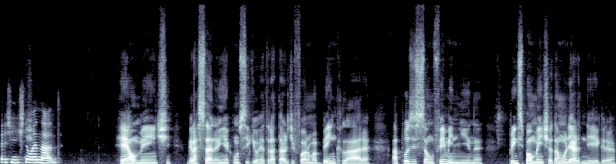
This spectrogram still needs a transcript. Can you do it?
A gente não é nada. Realmente, Graça Aranha conseguiu retratar de forma bem clara a posição feminina, principalmente a da mulher negra,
